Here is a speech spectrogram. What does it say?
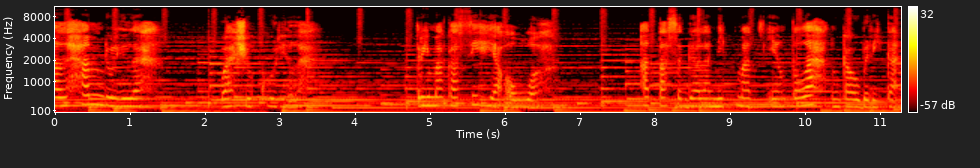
Alhamdulillah wa syukurillah. Terima kasih ya Allah atas segala nikmat yang telah Engkau berikan.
